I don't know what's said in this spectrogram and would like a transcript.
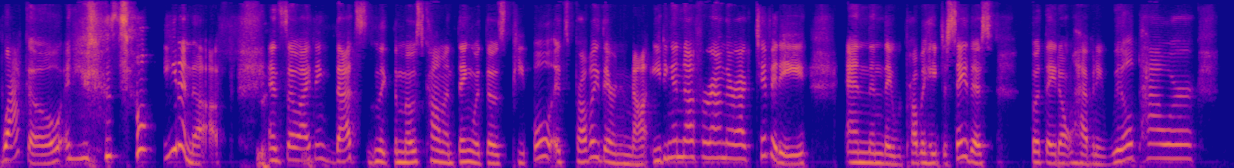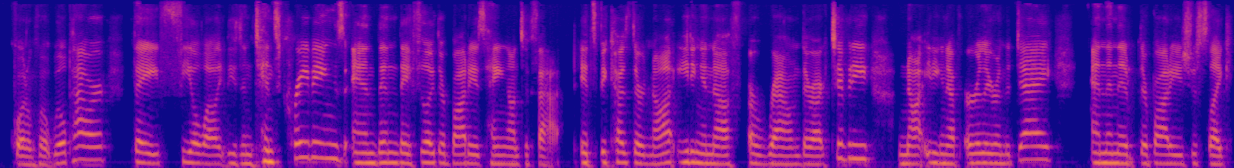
wacko and you just don't eat enough. And so I think that's like the most common thing with those people. It's probably they're not eating enough around their activity. And then they would probably hate to say this, but they don't have any willpower quote unquote willpower. They feel like these intense cravings and then they feel like their body is hanging on to fat. It's because they're not eating enough around their activity, not eating enough earlier in the day. And then their, their body is just like,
